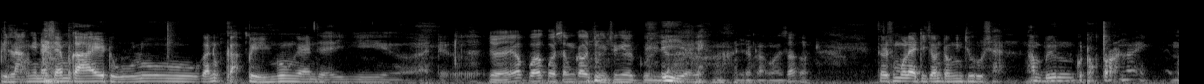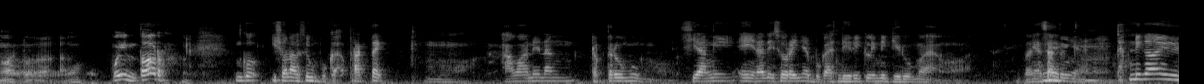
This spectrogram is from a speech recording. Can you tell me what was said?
bilangin SMK dulu kan gak bingung kan jadi aduh Ya ya apa aku SMK ujung-ujungnya kuliah. Iya, iya. ya nggak masalah. Terus mulai dicondongin jurusan ambil kedokteran aja Waduh. Pintar. Engko iso langsung buka praktek. Hmm, awane nang dokter umum, siangnya eh nanti sorenya buka sendiri klinik di rumah. Oh, Yang Teknik. satunya Hmm. teknik aja.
